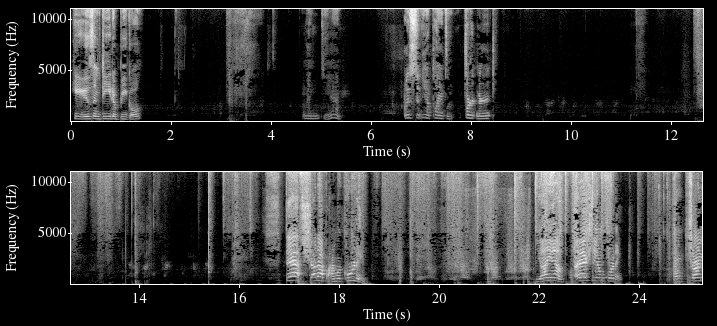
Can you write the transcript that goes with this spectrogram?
he is indeed a beagle. And yeah. I was sitting here playing some Fortnite. Dad, shut up! I'm recording. Yeah, I am. I actually am recording. I'm trying.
